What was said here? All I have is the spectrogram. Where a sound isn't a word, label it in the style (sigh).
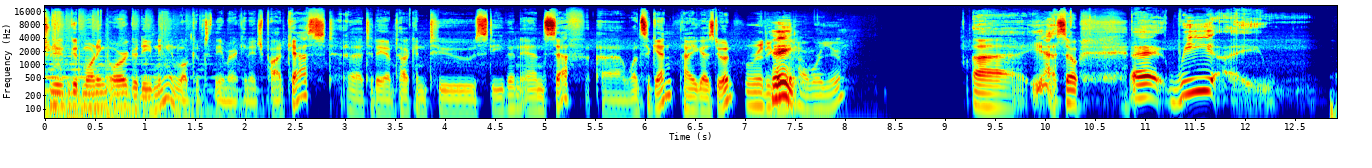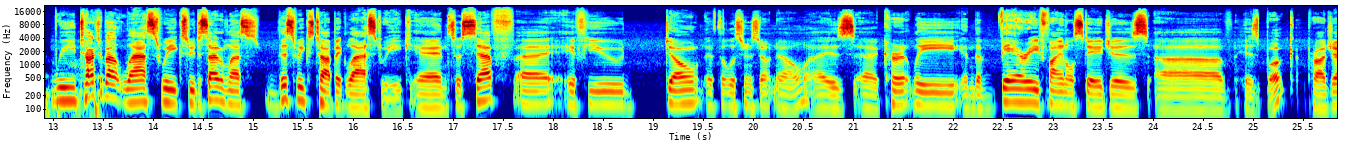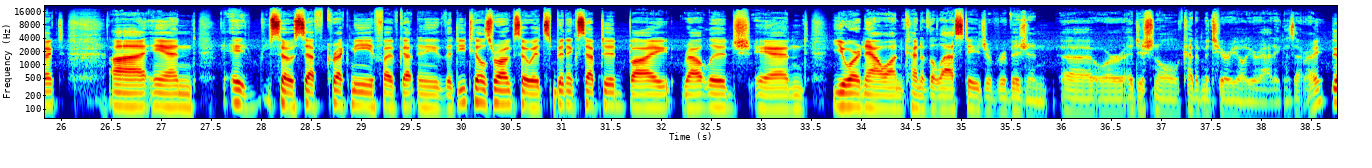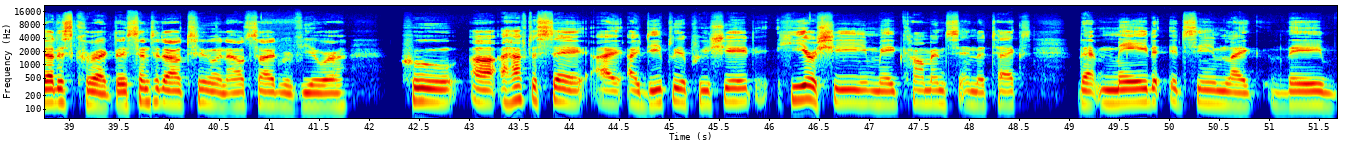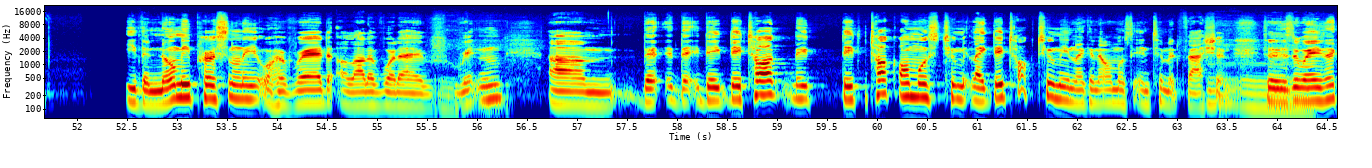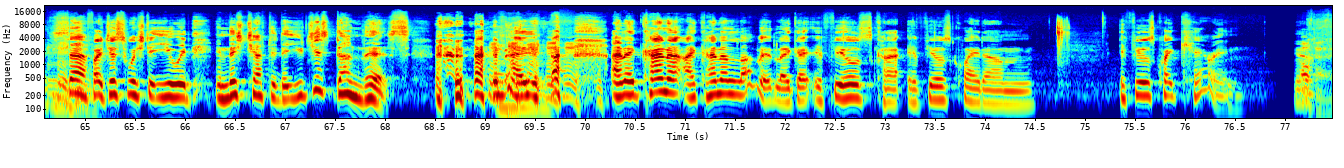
Good afternoon, good morning, or good evening, and welcome to the American Age podcast. Uh, today I'm talking to Steven and Seph uh, once again. How you guys doing? Really Hey. good. How are you? Uh, yeah, so uh, we uh, we talked about last week. So we decided on last this week's topic last week, and so Seph, uh, if you don't, if the listeners don't know, uh, is uh, currently in the very final stages of his book project, uh, and it, so Seph, correct me if I've gotten any of the details wrong. So it's been accepted by Routledge, and you are now on kind of the last stage of revision uh, or additional kind of material you're adding. Is that right? That is correct. They sent it out to an outside reviewer who uh, I have to say I, I deeply appreciate. He or she made comments in the text that made it seem like they either know me personally or have read a lot of what I've written. Um, they, they, they, they talk they they talk almost to me like they talk to me in like an almost intimate fashion. So there's a way he's like Seph, I just wish that you would in this chapter that you just done this, (laughs) and I (laughs) and I kind of I kind of love it. Like I- it feels it feels quite um it feels quite caring. Yeah. Okay.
